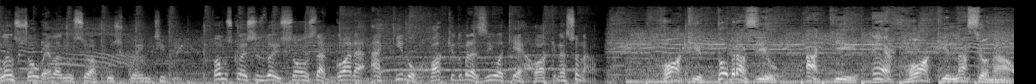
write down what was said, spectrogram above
lançou ela no seu acústico MTV. Vamos com esses dois sons agora aqui no Rock do Brasil, aqui é Rock Nacional. Rock do Brasil, aqui é Rock Nacional.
